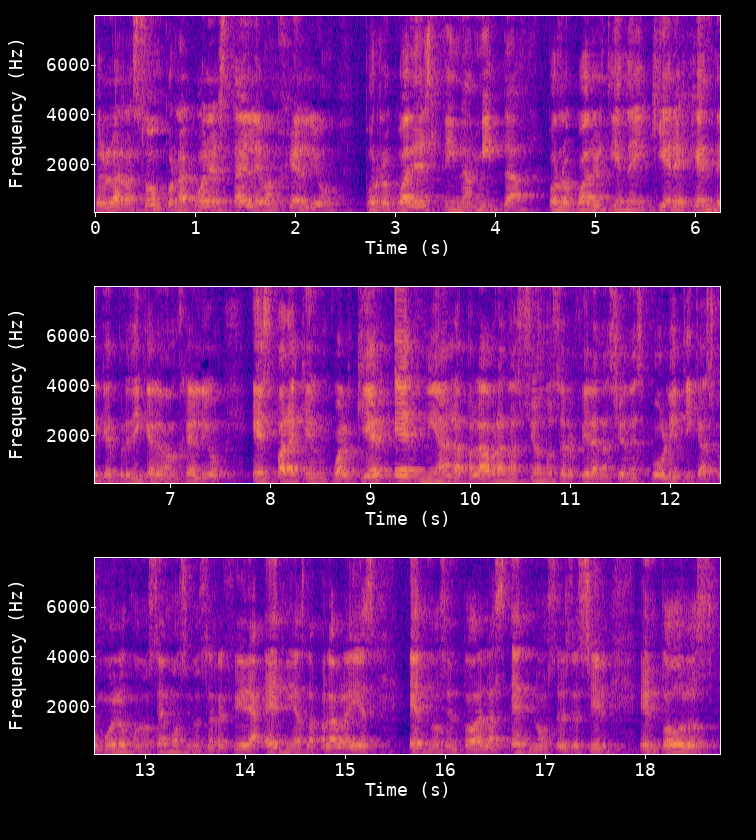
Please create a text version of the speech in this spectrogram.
Pero la razón por la cual está el Evangelio, por lo cual es dinamita, por lo cual Él tiene y quiere gente que predique el Evangelio, es para que en cualquier etnia, la palabra nación no se refiere a naciones políticas como hoy lo conocemos, sino se refiere a etnias, la palabra ahí es etnos, en todas las etnos, es decir, en todos los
